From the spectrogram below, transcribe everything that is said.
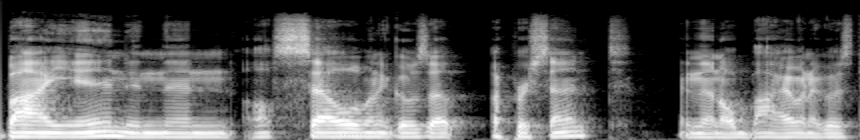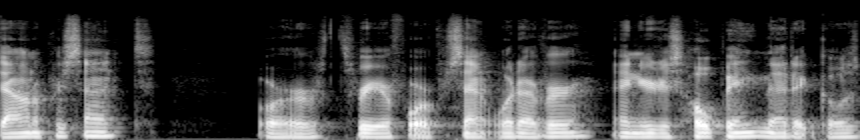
buy in and then I'll sell when it goes up a percent, and then I'll buy when it goes down a percent, or three or four percent, whatever. And you're just hoping that it goes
